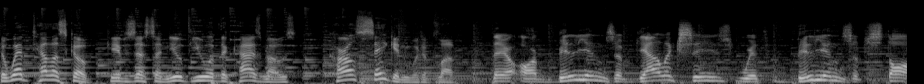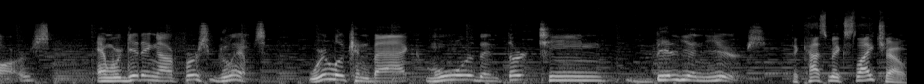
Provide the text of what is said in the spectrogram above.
the Webb telescope gives us a new view of the cosmos Carl Sagan would have loved. There are billions of galaxies with billions of stars and we're getting our first glimpse. We're looking back more than 13 billion years. The Cosmic Slideshow,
